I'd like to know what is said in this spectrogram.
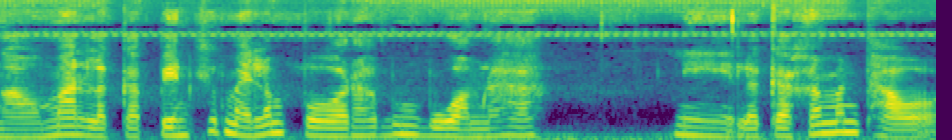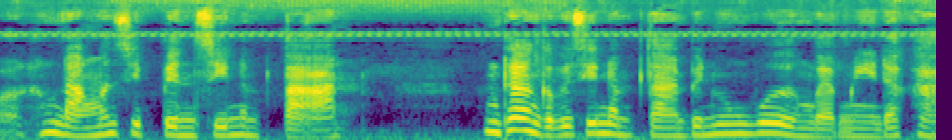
เงาๆมันแล้วก็เป็นคือไม้ลำปอนะคะบวมๆนะคะ นี่แล้วก็ข้างมันเถาข้างหลังมันสิเป็นสีน้ำตาลเทิงก็เป็นสีน้ำตาลเป็นวงเวิงๆแบบนี้นะคะ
